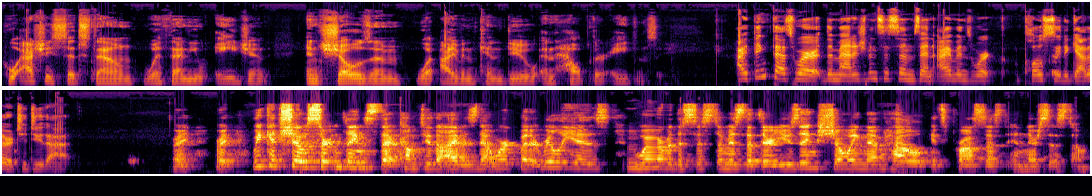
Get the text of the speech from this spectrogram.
who actually sits down with that new agent and shows them what Ivan can do and help their agency? I think that's where the management systems and ivans work closely together to do that Right, right. We could show certain things that come through the Ivans network, but it really is Mhm. whoever the system is that they're using, showing them how it's processed in their system,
